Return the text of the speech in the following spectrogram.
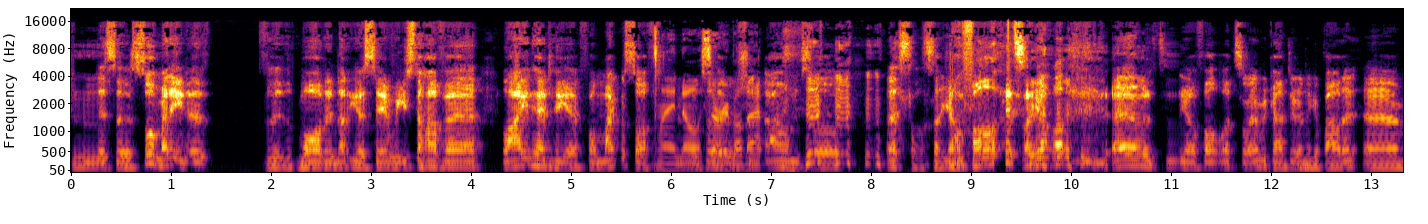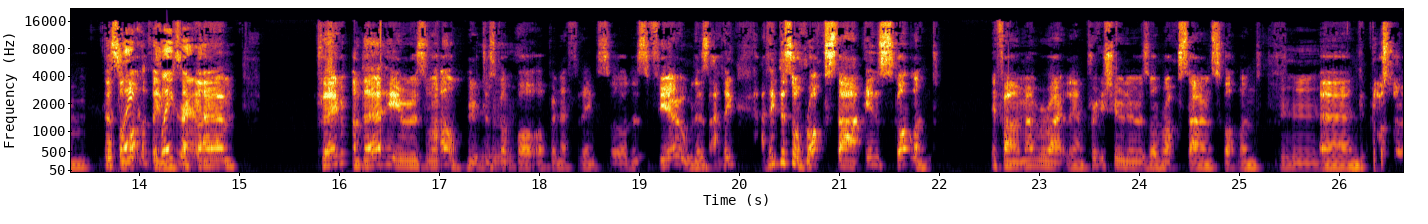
Mhm. there's uh, so many. There's, there's more than that. You say we used to have uh, Lionhead here from Microsoft. I know, sorry about that. Down, so that's not, it's your fault. It's not your fault. Um, it's your fault whatsoever. We can't do anything about it. Um, there's Well, a lot of Play- things. Like, Playground. um, Playground, they're here as well, who just Mhm. got bought up and everything. So there's a few. There's, I think, I think there's a Rockstar in Scotland, if I remember rightly. I'm pretty sure there was a Rockstar in Scotland, Mhm. and close to,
